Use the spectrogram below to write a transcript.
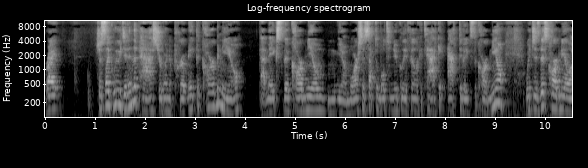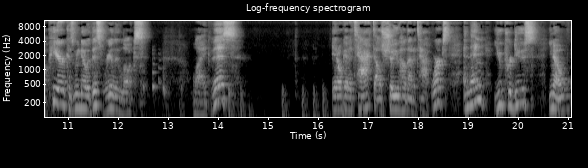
right? Just like we did in the past, you're going to protonate the carbonyl that makes the carbonyl you know, more susceptible to nucleophilic attack. It activates the carbonyl, which is this carbonyl up here, because we know this really looks like this. It'll get attacked. I'll show you how that attack works. And then you produce, you know,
